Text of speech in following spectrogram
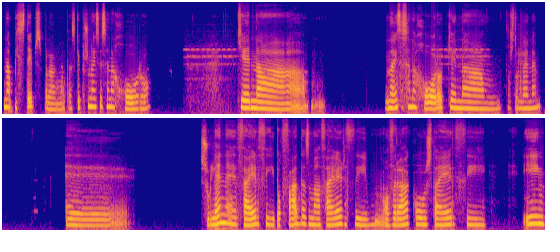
να πιστέψεις πράγματα. Σκέψου να είσαι σε ένα χώρο και να, να είσαι σε ένα χώρο και να, πώς το λένε, ε, σου λένε θα έρθει το φάντασμα, θα έρθει ο δράκος, θα έρθει ή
